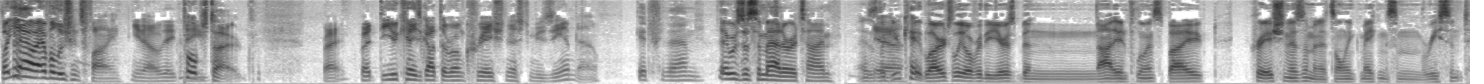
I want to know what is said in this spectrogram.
But yeah, evolution's fine. You know, they, they- Pope's tired. right. But the UK's got their own creationist museum now. Good for them. It was just a matter of time. Has Yeah. the UK largely over the years been not influenced by creationism, and it's only making some recent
